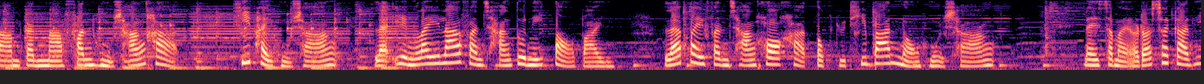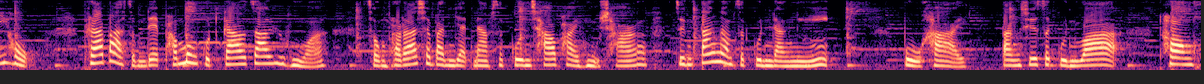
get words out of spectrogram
ตามกันมาฟันหูช้างขาด ที่ไผ่หูช้าง และยังไล่ล่าฟันช้างตัวนี้ต่อไป และไปฟันช้างคอขาดตกอยู่ที่บ้านหนองหัวช้าง ในสมัยรัชกาลที่ 6 พระบาทสมเด็จพระมงกุฎเกล้าเจ้าอยู่หัว ทรงพระราชบัญญัตินามสกุลชาวไผ่หูช้าง จึงตั้งนามสกุลดังนี้ ปู่ข่าย ตั้งชื่อสกุลว่า ทองค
